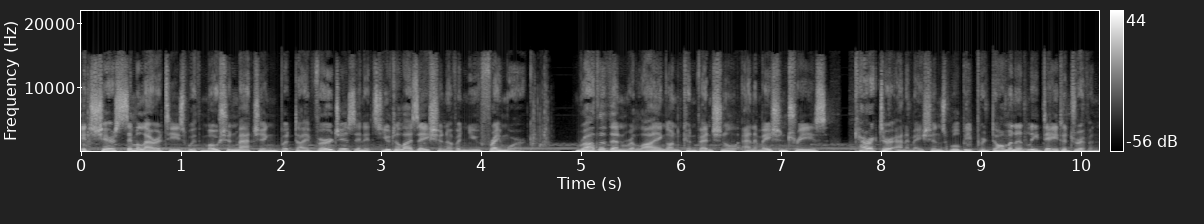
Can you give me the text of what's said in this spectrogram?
It shares similarities with motion matching but diverges in its utilization of a new framework. Rather than relying on conventional animation trees, character animations will be predominantly data-driven,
